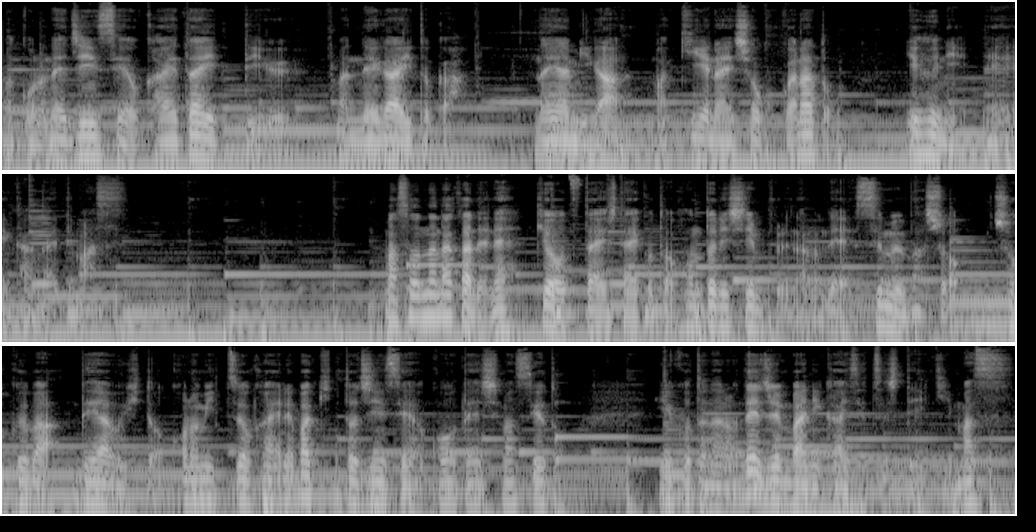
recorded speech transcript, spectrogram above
まあ、このね人生を変えたいっていう、まあ、願いとか悩みが、ま消えない証拠かなというふうに、えー、考えてます。まあそんな中でね、今日お伝えしたいことは本当にシンプルなので、住む場所、職場、出会う人、この3つを変えればきっと人生は好転しますよということなので順番に解説していきます。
